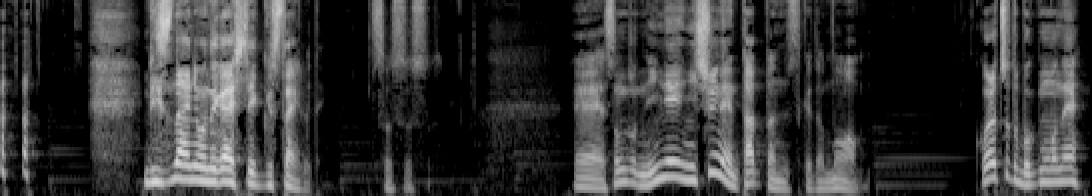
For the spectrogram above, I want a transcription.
リスナーにお願いしていくスタイルで。そうそうそう。えー、その2年、2周年経ったんですけども、これはちょっと僕もね、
